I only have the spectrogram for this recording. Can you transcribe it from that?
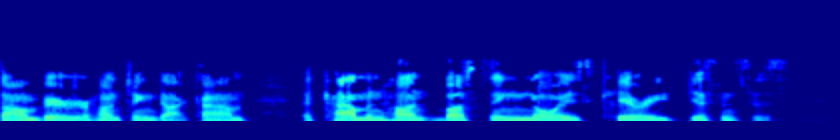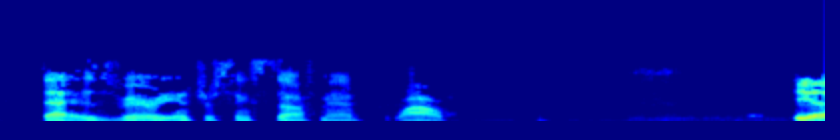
soundbarrierhunting.com, the common hunt busting noise carry distances. That is very interesting stuff, man. Wow. Yeah,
